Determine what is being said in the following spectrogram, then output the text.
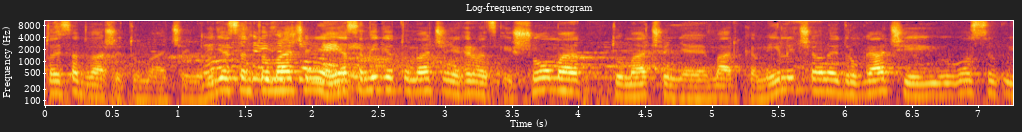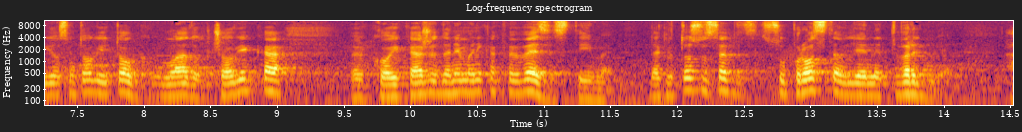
To je sad vaše tumačenje. Vidio sam tumačenje, ja sam vidio tumačenje Hrvatskih šuma, tumačenje Marka Milića, ono je drugačije i osim toga i tog mladog čovjeka e, koji kaže da nema nikakve veze s time. Dakle, to su sad suprotstavljene tvrdnje. A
